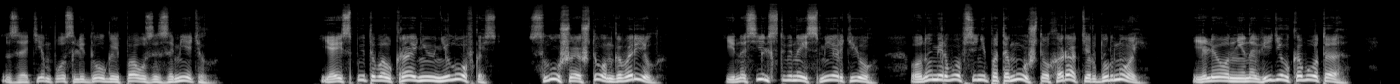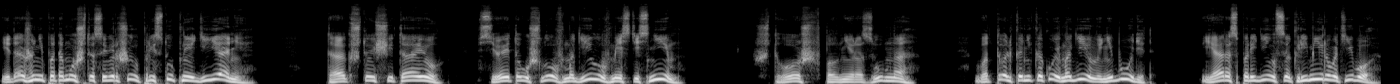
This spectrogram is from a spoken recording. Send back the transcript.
Затем после долгой паузы заметил. Я испытывал крайнюю неловкость, слушая, что он говорил. И насильственной смертью он умер вовсе не потому, что характер дурной, или он ненавидел кого-то, и даже не потому, что совершил преступные деяния. Так что, считаю, все это ушло в могилу вместе с ним. Что ж, вполне разумно. Вот только никакой могилы не будет. Я распорядился кремировать его,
